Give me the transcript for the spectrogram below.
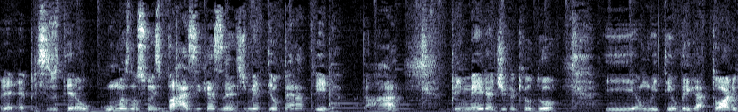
é preciso ter algumas noções básicas antes de meter o pé na trilha, tá? Primeira dica que eu dou, e é um item obrigatório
